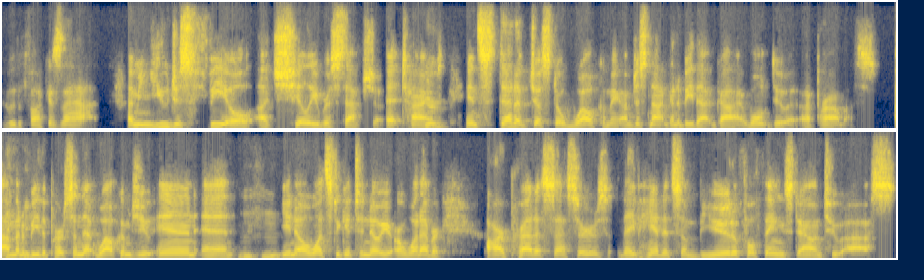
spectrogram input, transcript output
who the fuck is that? I mean, you just feel a chilly reception at times You're- instead of just a welcoming. I'm just not going to be that guy. I won't do it. I promise. I'm going to be the person that welcomes you in and Mhm. you know, wants to get to know you or whatever. Our predecessors, they've handed some beautiful things down to us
